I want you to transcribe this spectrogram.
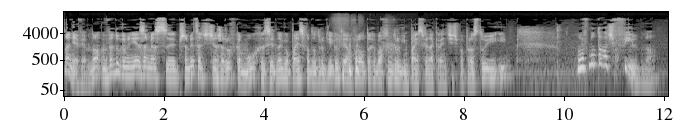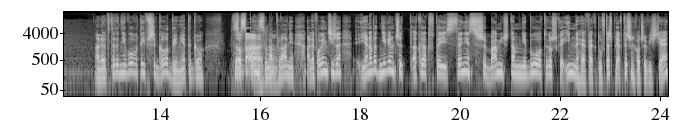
no nie wiem, no według mnie zamiast y, przemycać ciężarówkę much z jednego państwa do drugiego, to ja bym wolał to chyba w tym drugim państwie nakręcić po prostu i, i no, wmontować w film, no. Ale wtedy nie było tej przygody, nie? Tego No suspensu tak, na no. planie. Ale powiem ci, że ja nawet nie wiem, czy akurat w tej scenie z szybami, czy tam nie było troszkę innych efektów, też praktycznych oczywiście,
